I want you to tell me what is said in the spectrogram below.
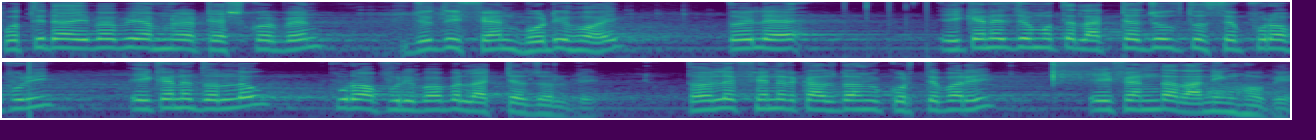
প্রতিটা এইভাবেই আপনারা টেস্ট করবেন। যদি ফ্যান বডি হয়, তাহলে এইখানে যে মতো লাইটটা জ্বলতেছে পুরোপুরি, এইখানে ধরলেও পুরোপুরিভাবে লাইটটা জ্বলবে। তাহলে ফ্যানের কাজটা আমি করতে পারি, এই ফ্যানটা রানিং হবে।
